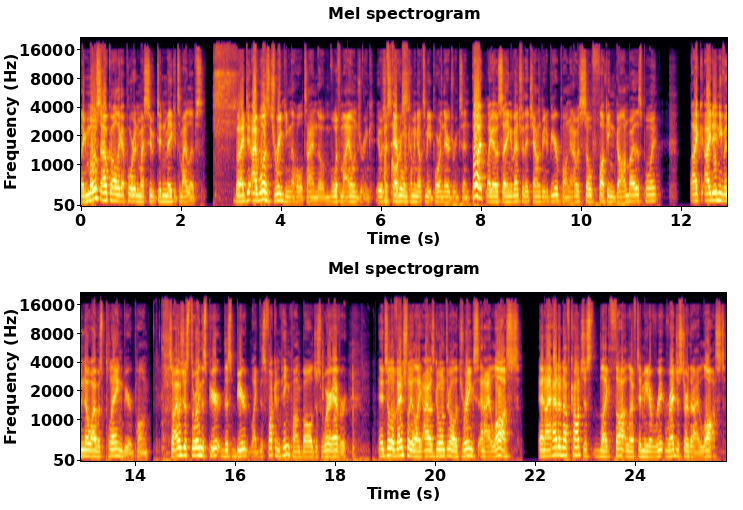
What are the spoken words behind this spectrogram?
like most alcohol that got poured into my suit didn't make it to my lips but I, did, I was drinking the whole time though with my own drink. It was just everyone coming up to me pouring their drinks in. But like i was saying eventually they challenged me to beer pong and i was so fucking gone by this point. Like I didn't even know I was playing beer pong. So I was just throwing this beer, this beer, like this fucking ping pong ball, just wherever, until eventually, like I was going through all the drinks and I lost, and I had enough conscious like thought left in me to re- register that I lost.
